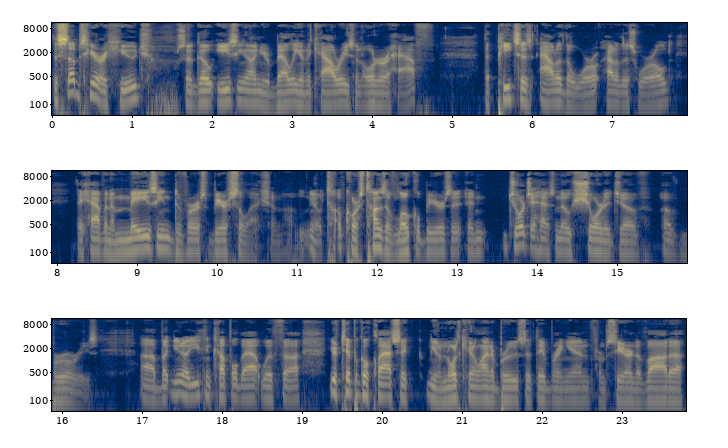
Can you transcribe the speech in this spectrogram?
The subs here are huge, so go easy on your belly and the calories and order a half. The pizza's out of the world, out of this world. They have an amazing, diverse beer selection. You know, t- of course, tons of local beers, and Georgia has no shortage of of breweries. Uh, but you know, you can couple that with uh, your typical classic, you know, North Carolina brews that they bring in from Sierra Nevada,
